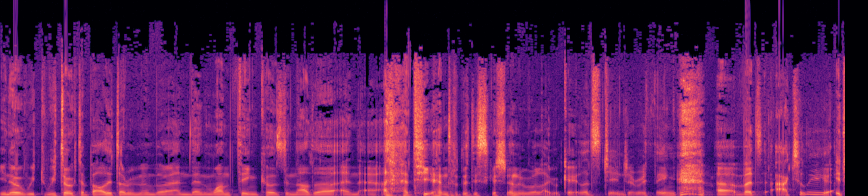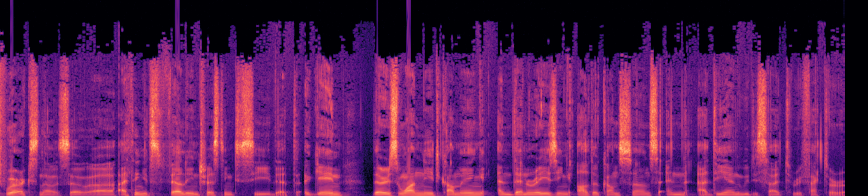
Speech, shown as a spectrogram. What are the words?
you know we, we talked about it i remember and then one thing caused another and at the end of the discussion we were like okay let's change everything. Uh, but actually it works now. So uh, i think it's fairly interesting to see that again there is one need coming and then raising other concerns and at the end we decide to refactor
